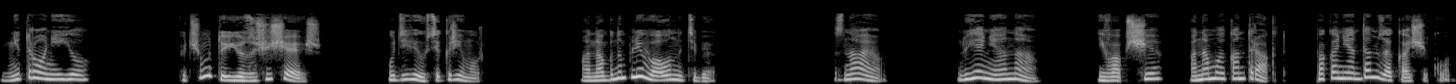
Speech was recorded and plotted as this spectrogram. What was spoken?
Не тронь ее. Почему ты ее защищаешь? Удивился Гримур. Она бы наплевала на тебя. Знаю. Но я не она. И вообще, она мой контракт. Пока не отдам заказчику.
